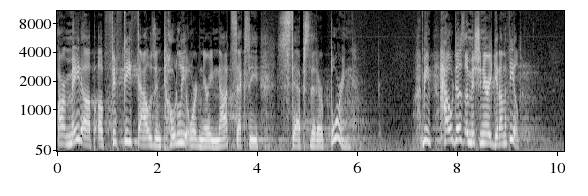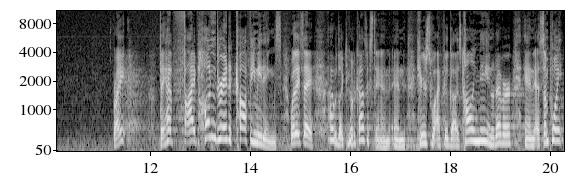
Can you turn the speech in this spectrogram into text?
are made up of 50,000 totally ordinary, not sexy steps that are boring. I mean, how does a missionary get on the field? Right? They have 500 coffee meetings where they say, I would like to go to Kazakhstan, and here's what I feel God is calling me, and whatever. And at some point,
